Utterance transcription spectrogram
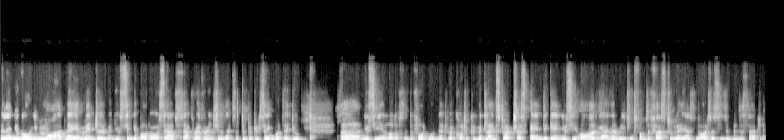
And then you go even more up layer, mental, when you think about ourselves, self-referential, that's a typical thing, what they do. Uh, you see a lot of the default mode network cortical midline structures. And again, you see all the other regions from the first two layers, you also see them in the third layer.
